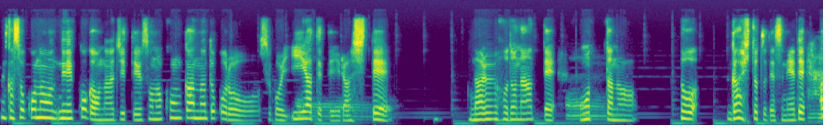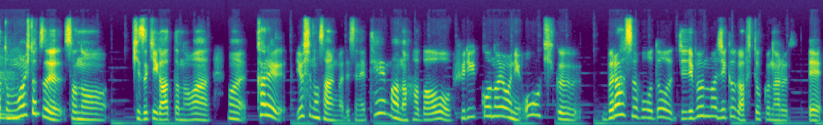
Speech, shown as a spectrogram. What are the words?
なんかそこの根っこが同じっていうその根幹なところをすごい言い当てていらしてなるほどなって思ったのとが一つですね。で、あともう一つその気づきがあったのは、まあ、彼吉野さんがですねテーマの幅を振り子のように大きくぶらすほど自分の軸が太くなるって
